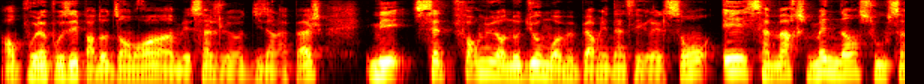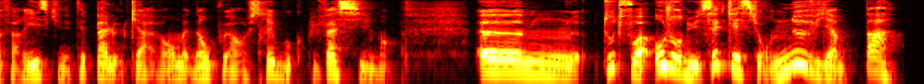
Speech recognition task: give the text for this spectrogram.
Alors vous pouvez la poser par d'autres endroits, un message je le dis dans la page. Mais cette formule en audio, moi, me permet d'intégrer le son et ça marche maintenant sous Safari, ce qui n'était pas le cas avant. Maintenant, vous pouvez enregistrer beaucoup plus facilement. Euh, toutefois, aujourd'hui, cette question ne vient pas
